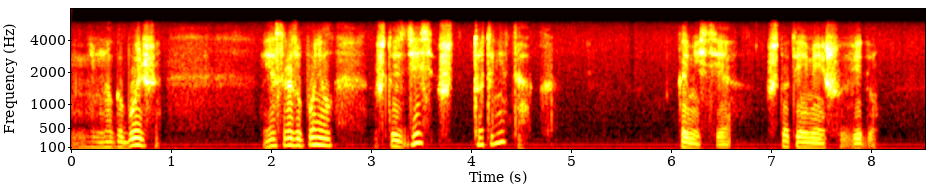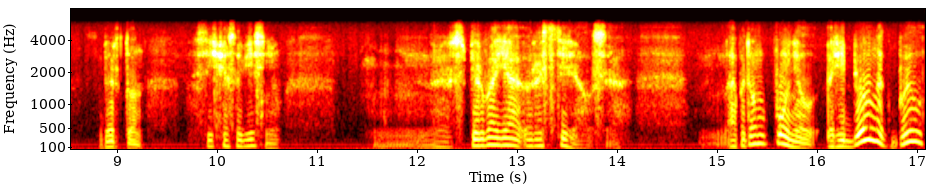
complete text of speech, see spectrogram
немного больше. Я сразу понял, что здесь что-то не так. Комиссия, что ты имеешь в виду? Бертон, сейчас объясню. Сперва я растерялся, а потом понял, ребенок был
